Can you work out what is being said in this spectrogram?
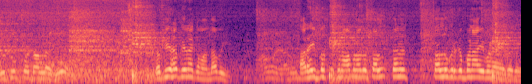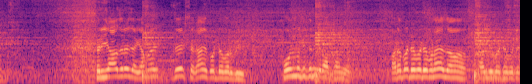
यूट्यूब पर डाल लगे रुपया रुपया ना कमांदा भाई? अरे बक्की सुना अपना तो चल चल चालू करके बनाए बनाए तो फिर याद रह जाएगा अपने देख सका कोई डबर भी। फ़ोन में कितनी रखेंगे अरे बैठे बैठे बनाए जावा, खाली बैठे बैठे।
